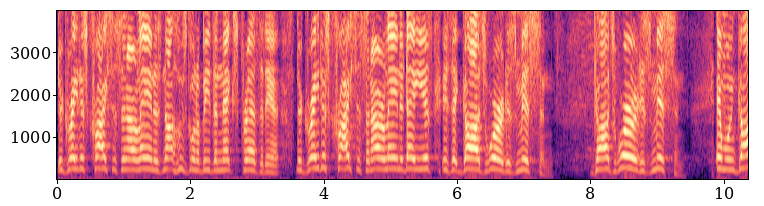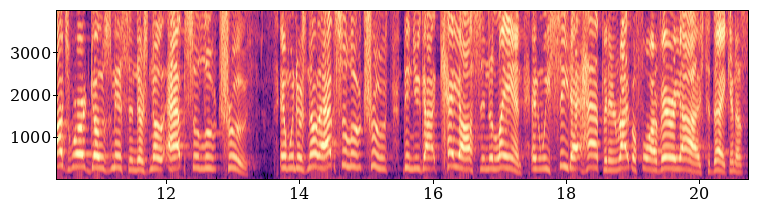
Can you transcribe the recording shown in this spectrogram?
The greatest crisis in our land is not who's going to be the next president. The greatest crisis in our land today is, is that God's word is missing. God's word is missing. And when God's word goes missing, there's no absolute truth. And when there's no absolute truth, then you got chaos in the land. And we see that happening right before our very eyes today. Can us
